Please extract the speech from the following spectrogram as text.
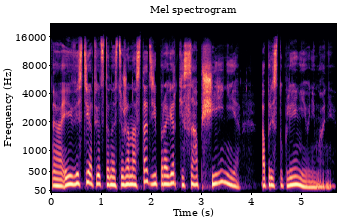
э, и ввести ответственность уже на стадии проверки сообщения о преступлении, внимание.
